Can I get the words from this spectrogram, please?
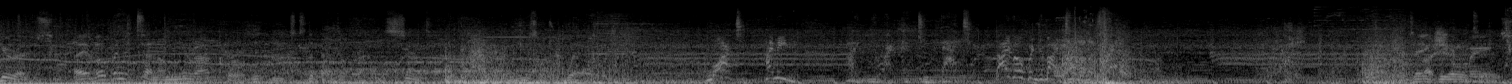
Heroes, I have opened a tunnel near our core that leads to the battleground center. Use it well. What? I mean, I knew I could do that. I've opened my Take the altars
